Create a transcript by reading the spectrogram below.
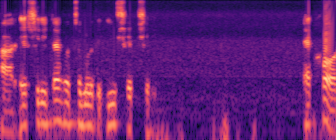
আর এই সিঁড়িটাই হচ্ছে মূলত ইউ শেপ সিঁড়ি। এখন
